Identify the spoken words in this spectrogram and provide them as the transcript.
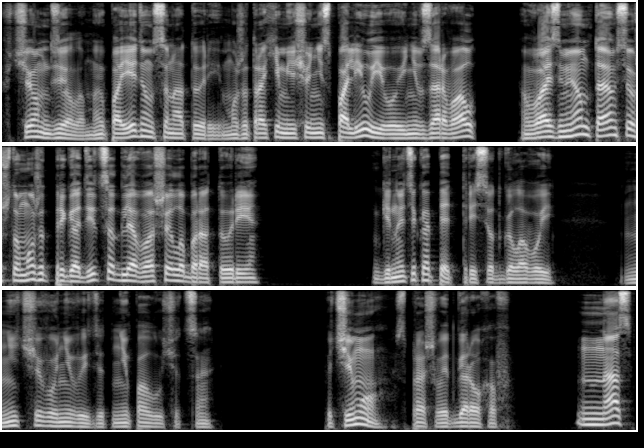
«В чем дело? Мы поедем в санаторий. Может, Рахим еще не спалил его и не взорвал? Возьмем там все, что может пригодиться для вашей лаборатории». Генетик опять трясет головой. Ничего не выйдет, не получится. Почему? спрашивает Горохов. Нас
